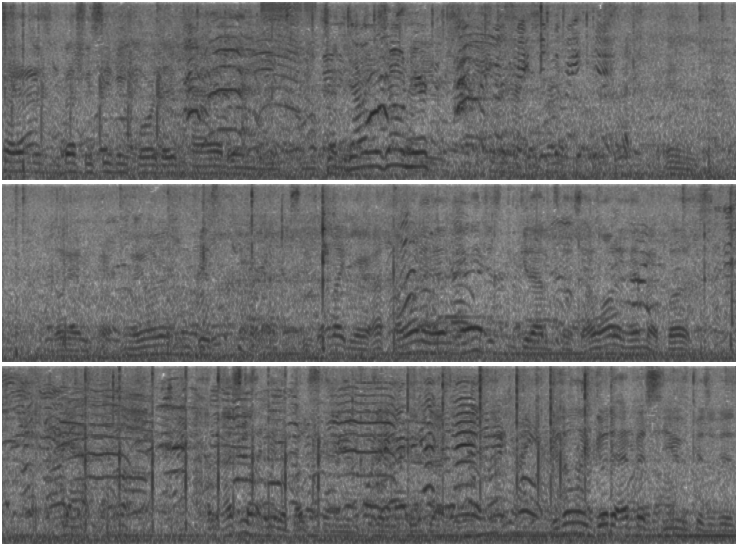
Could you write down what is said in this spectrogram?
kind of is the best receiving corps they've had in Down the zone here. And look at he just I like Mariota. I, I wanted him. He just get out of Tennessee. I wanted him at Bucs. Yeah. I, mean, I stopped being a Bucs fan. He's only good at FSU because of his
